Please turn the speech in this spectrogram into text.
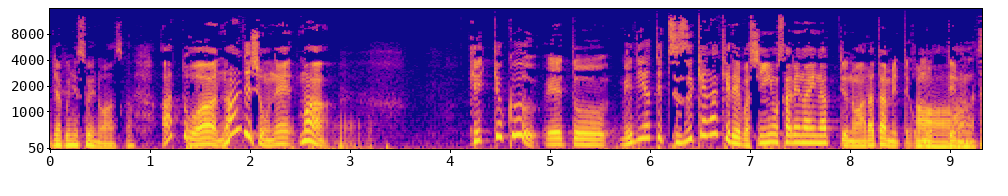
逆にそういうのはあるんですか？あとは、なんでしょうね。まあ、結局、えっ、と、メディアって続けなければ信用されないなっていうのを改めて思ってるんです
